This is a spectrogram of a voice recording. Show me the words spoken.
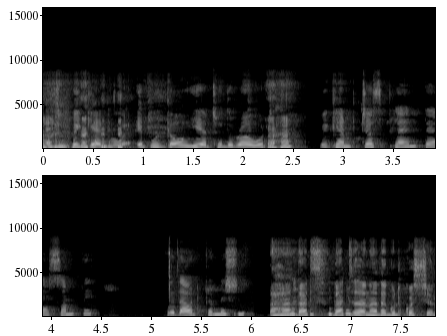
and we can. If we go here to the road, Uh-huh. we can just plant there something without permission. uh-huh. that's that's another good question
